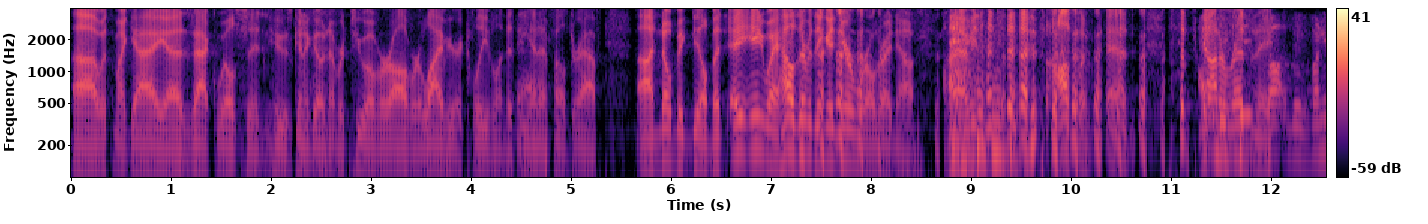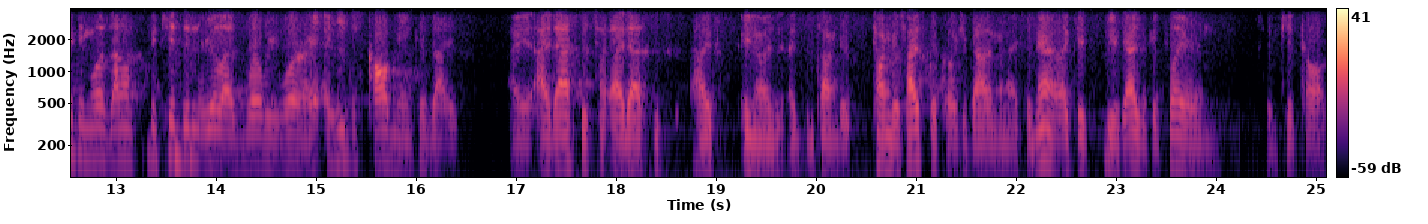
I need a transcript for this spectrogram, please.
uh, with my guy uh, Zach Wilson, who's going to go number two overall. We're live here at Cleveland at the yeah. NFL Draft. Uh, no big deal. But anyway, how's everything in your world right now? I mean, that's, that's awesome, man. That's got to resonate. Called, the funny thing was, I don't. The kid didn't realize where we were. I, he just called me because I, I, I'd asked his, I'd asked his high, you know, I'd been talking to talking to his high school coach about him, and I said, man, I like your your guy's a good player, and so the kid called.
